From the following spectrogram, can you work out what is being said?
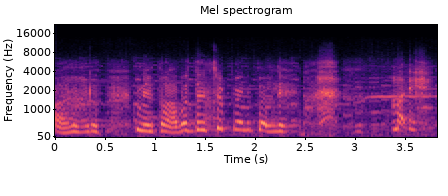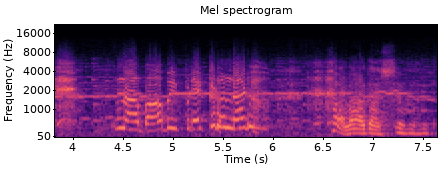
ఆనాడు నీతో అబద్ధం చెప్పాను తల్లి. మరి నా బాబు ఇప్పుడు ఎక్కడున్నాడు? అనాథాశ్రమంలో.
